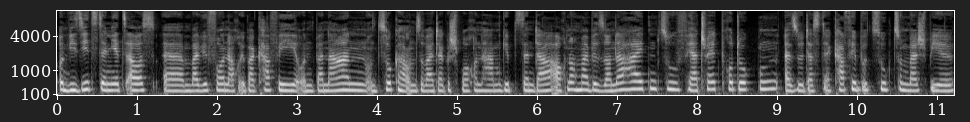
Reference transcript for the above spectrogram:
Und wie sieht's denn jetzt aus, ähm, weil wir vorhin auch über Kaffee und Bananen und Zucker und so weiter gesprochen haben, gibt's denn da auch nochmal Besonderheiten zu Fairtrade-Produkten? Also dass der Kaffeebezug zum Beispiel,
